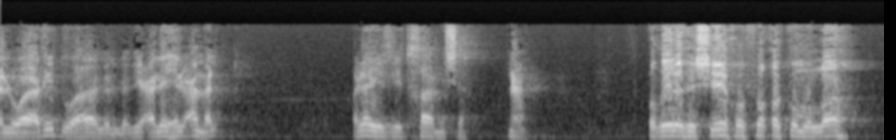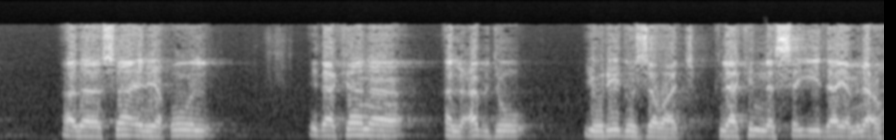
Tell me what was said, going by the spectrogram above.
الوارد وهذا الذي عليه العمل. ولا يزيد خامسة. نعم. فضيلة الشيخ وفقكم الله. هذا سائل يقول إذا كان العبد يريد الزواج لكن السيد يمنعه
